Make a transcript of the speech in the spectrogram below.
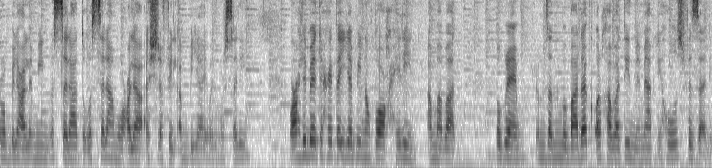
रब्बिल आलमीन वस्सलातु वस्सलामु अला अशरफिल अंबिया वल मुरसलीन व अहले बैत तय्यबीन ताहिरीन अम्मा बाद प्रोग्राम रमज़ान मुबारक और ख़वातीन में मैं आपकी होस्ट फ़िज़ा अली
